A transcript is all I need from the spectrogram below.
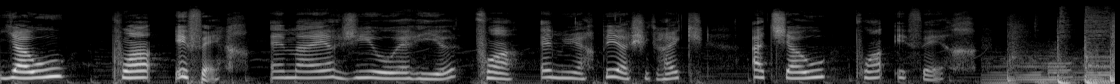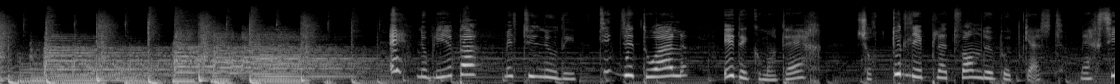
marjorie.murphy.yahoo.fr m a r j o r i e murphy at yahoo.fr. Et n'oubliez pas, mettez-nous des petites étoiles et des commentaires sur toutes les plateformes de podcast. Merci.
